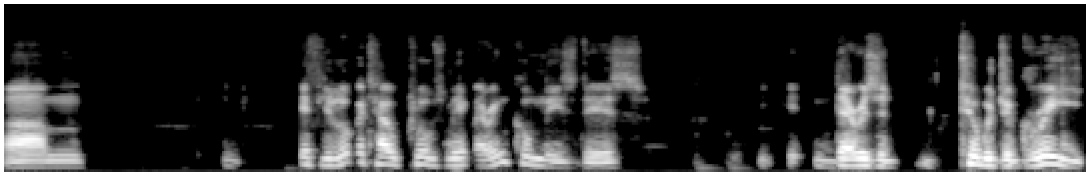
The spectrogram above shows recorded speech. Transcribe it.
Um, if you look at how clubs make their income these days, there is a to a degree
